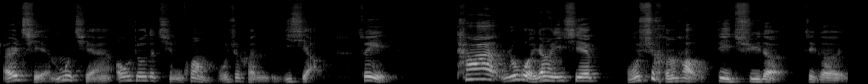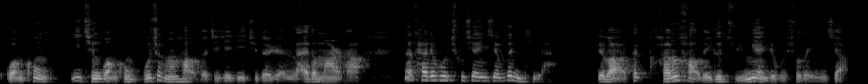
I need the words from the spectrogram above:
而且目前欧洲的情况不是很理想。所以，他如果让一些不是很好地区的这个管控疫情管控不是很好的这些地区的人来到马耳他，那他就会出现一些问题啊，对吧？他很好的一个局面就会受到影响。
